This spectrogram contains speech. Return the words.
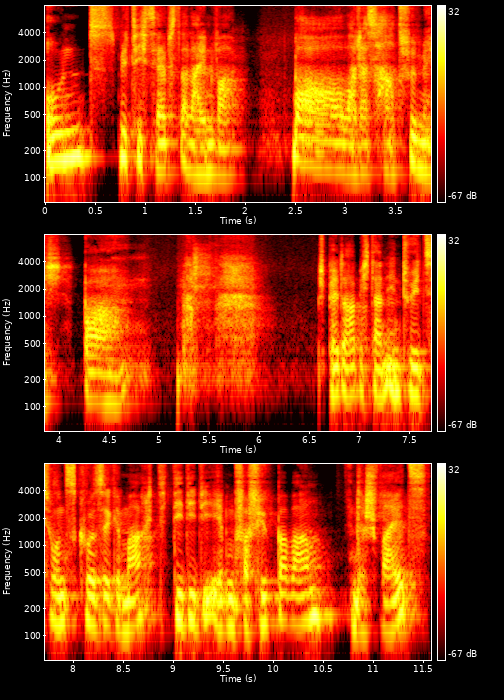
und mit sich selbst allein war. Boah, war das hart für mich. Boah. Später habe ich dann Intuitionskurse gemacht, die, die, die eben verfügbar waren in der Schweiz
